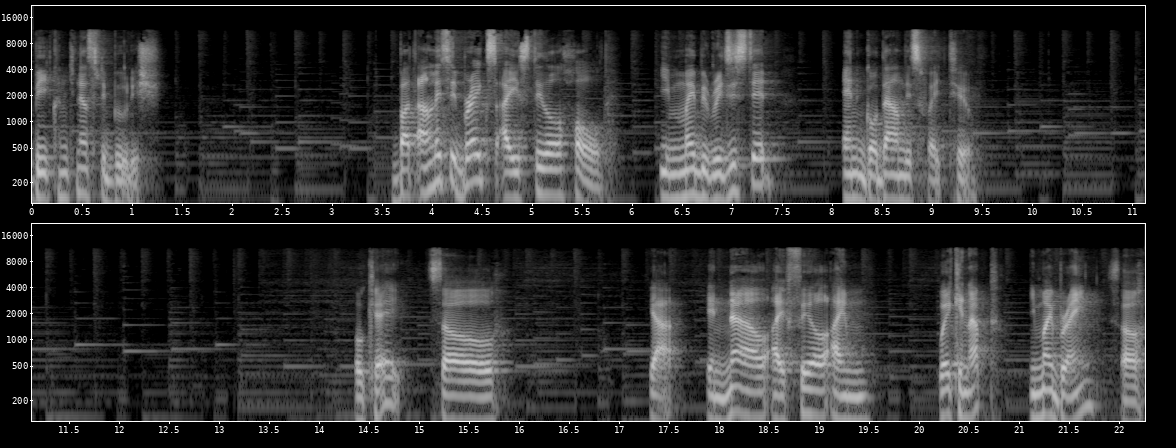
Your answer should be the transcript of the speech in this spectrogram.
be continuously bullish. But unless it breaks, I still hold. It may be resisted and go down this way too. Okay, so yeah, and now I feel I'm waking up in my brain, so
